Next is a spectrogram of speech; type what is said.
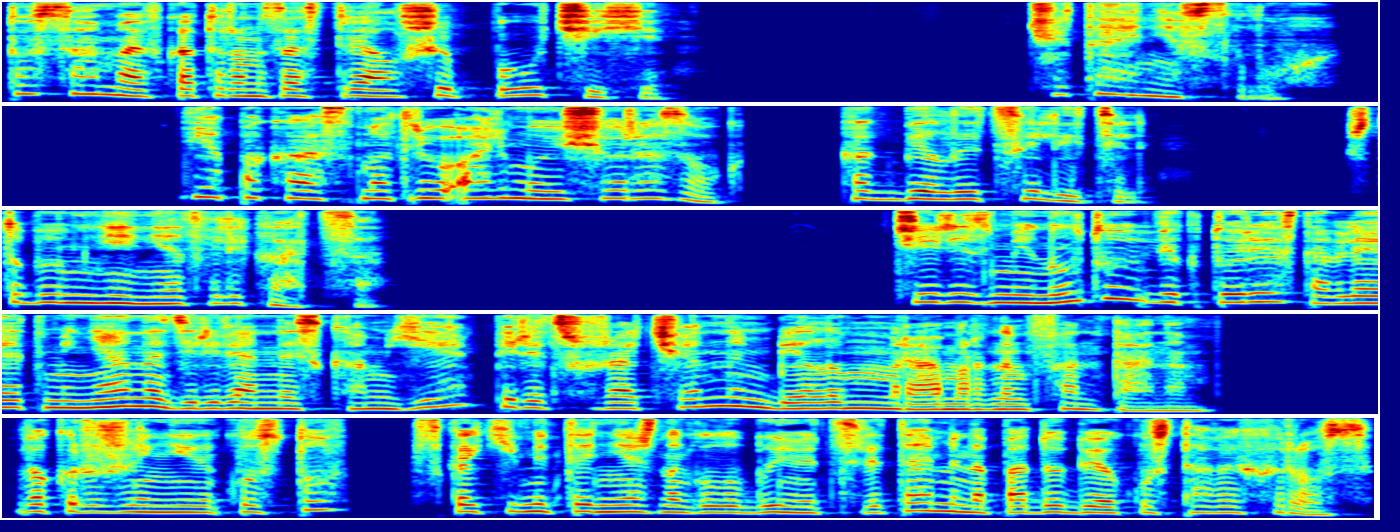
то самое, в котором застрял шип паучихи. Читай не вслух. Я пока осмотрю Альму еще разок как белый целитель, чтобы мне не отвлекаться. Через минуту Виктория оставляет меня на деревянной скамье перед широченным белым мраморным фонтаном. В окружении кустов с какими-то нежно-голубыми цветами наподобие кустовых роз.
